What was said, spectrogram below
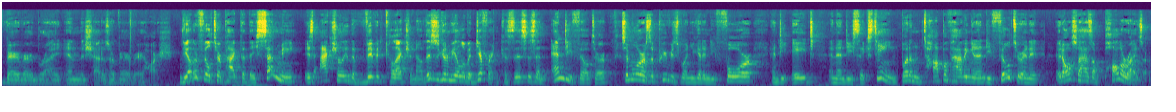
very, very bright and the shadows are very, very harsh. The other filter pack that they send me is actually the Vivid Collection. Now, this is going to be a little bit different because this is an ND filter, similar as the previous one. You get ND4, ND8, and ND16. But on top of having an ND filter in it, it also has a polarizer.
